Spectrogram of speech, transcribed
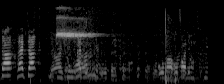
Bleib da. Oma, Opa links Kind.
